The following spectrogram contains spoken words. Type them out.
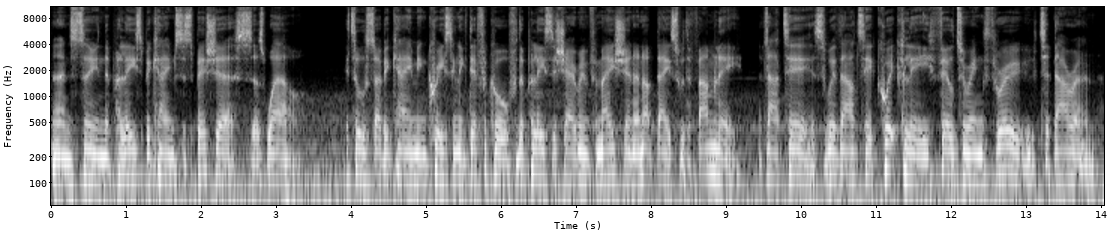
and soon the police became suspicious as well. It also became increasingly difficult for the police to share information and updates with the family, that is, without it quickly filtering through to Darren.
